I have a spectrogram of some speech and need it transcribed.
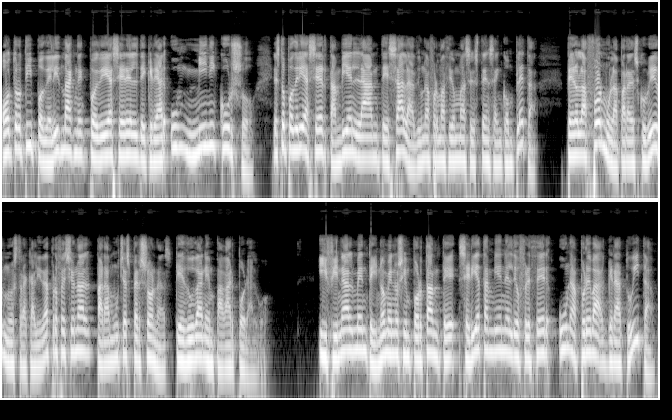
Otro tipo de lead magnet podría ser el de crear un mini curso. Esto podría ser también la antesala de una formación más extensa e incompleta, pero la fórmula para descubrir nuestra calidad profesional para muchas personas que dudan en pagar por algo. Y finalmente, y no menos importante, sería también el de ofrecer una prueba gratuita.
